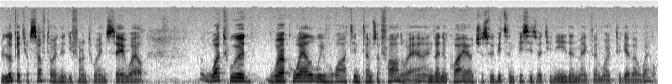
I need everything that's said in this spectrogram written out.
look at your software in a different way and say, well, what would work well with what in terms of hardware, and then acquire just the bits and pieces that you need and make them work together well.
